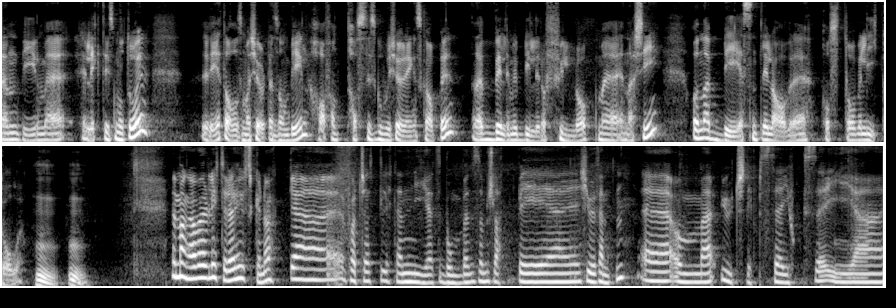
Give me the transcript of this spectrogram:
en bil med elektrisk motor vet alle som har kjørt en sånn bil, har fantastisk gode kjøreegenskaper. Den er veldig mye billigere å fylle opp med energi, og den er vesentlig lavere kost å vedlikeholde. Mm, mm. Men mange av våre lyttere husker nok eh, fortsatt litt den nyhetsbomben som slapp i 2015 eh, eh, om utslippsjukset i, eh,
